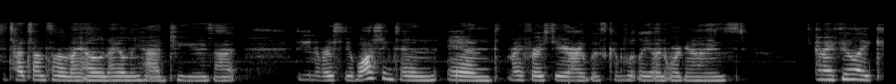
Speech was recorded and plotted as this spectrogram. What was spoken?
To touch on some of my own, I only had two years at the University of Washington, and my first year I was completely unorganized. And I feel like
